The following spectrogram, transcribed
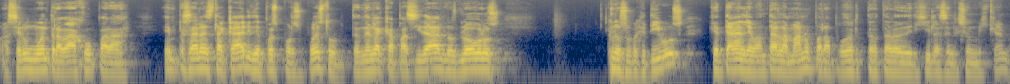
hacer un buen trabajo para empezar a destacar y después, por supuesto, tener la capacidad, los logros, los objetivos que te hagan levantar la mano para poder tratar de dirigir la selección mexicana.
